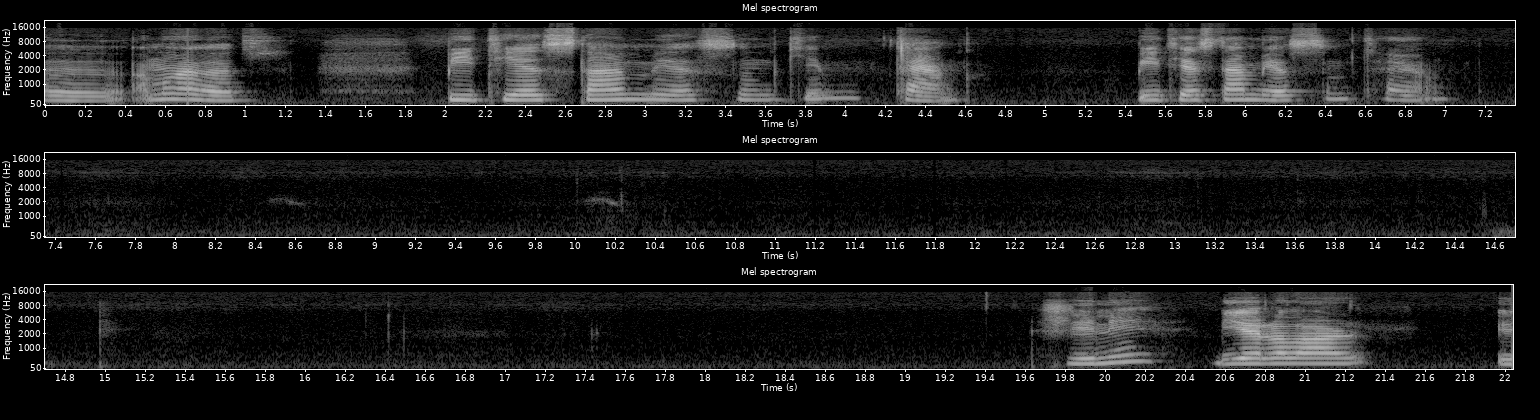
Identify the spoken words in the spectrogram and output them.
Ee, ama evet. BTS'ten bir yazsın kim? Taeyong. BTS'ten bir yazsın Taeyong. Jenny bir aralar e,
